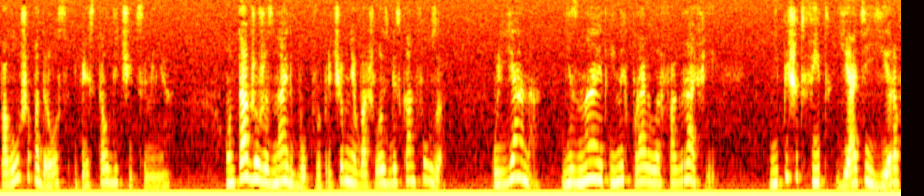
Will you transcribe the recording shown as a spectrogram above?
Павлуша подрос и перестал дичиться меня. Он также уже знает буквы, причем не обошлось без конфуза. Ульяна не знает иных правил орфографии, не пишет фит, яти, еров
